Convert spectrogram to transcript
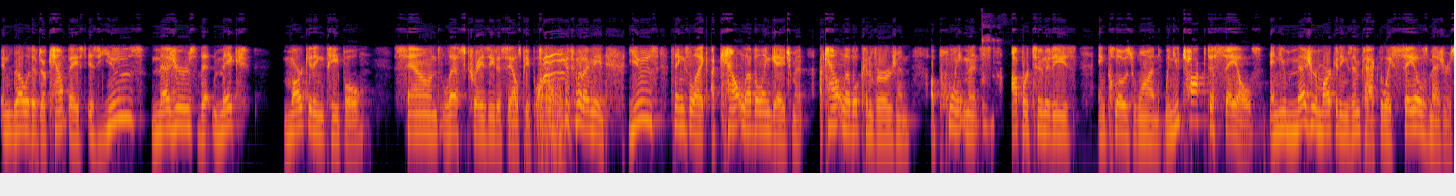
in relative to account based is use measures that make marketing people sound less crazy to salespeople, is what I mean. Use things like account level engagement, account level conversion, appointments, mm-hmm. opportunities, and closed won. When you talk to sales and you measure marketing's impact the way sales measures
